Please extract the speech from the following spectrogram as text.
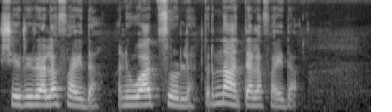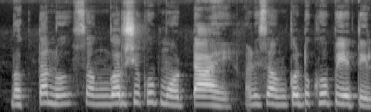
शरीराला फायदा आणि वाद सोडला तर नात्याला फायदा. भक्तांनो संघर्ष खूप मोठा आहे आणि संकट खूप येतील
